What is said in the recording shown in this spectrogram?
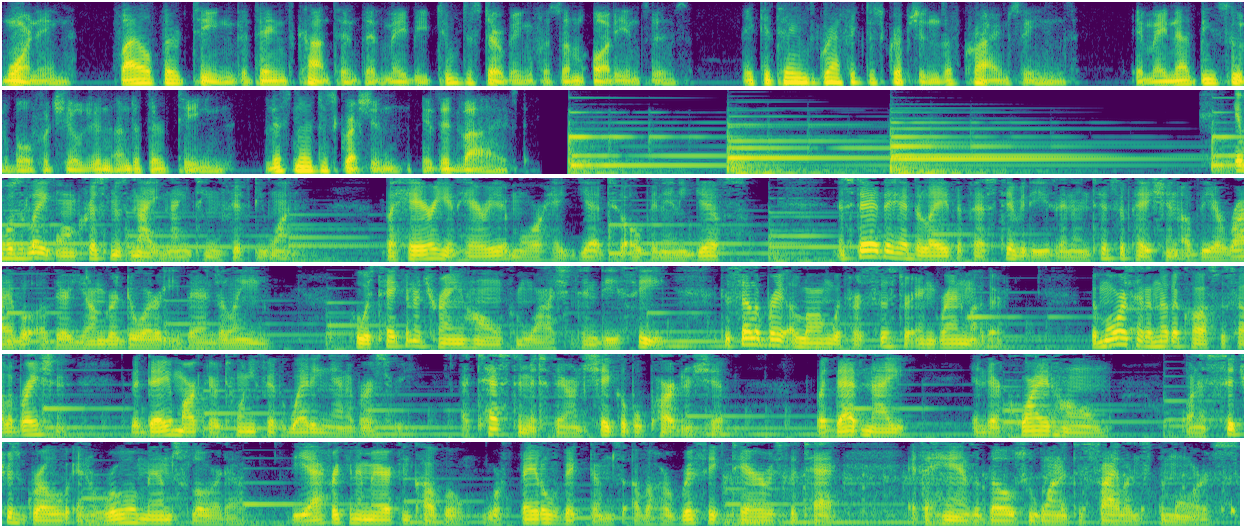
Warning File 13 contains content that may be too disturbing for some audiences. It contains graphic descriptions of crime scenes. It may not be suitable for children under 13. Listener discretion is advised. It was late on Christmas night 1951, but Harry and Harriette Moore had yet to open any gifts. Instead, they had delayed the festivities in anticipation of the arrival of their younger daughter, Evangeline who was taking a train home from Washington, D.C. to celebrate along with her sister and grandmother. The Moores had another cause for celebration. The day marked their 25th wedding anniversary, a testament to their unshakable partnership. But that night, in their quiet home on a citrus grove in rural Mims, Florida, the African American couple were fatal victims of a horrific terrorist attack at the hands of those who wanted to silence the Moores.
